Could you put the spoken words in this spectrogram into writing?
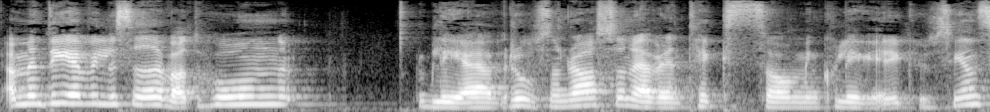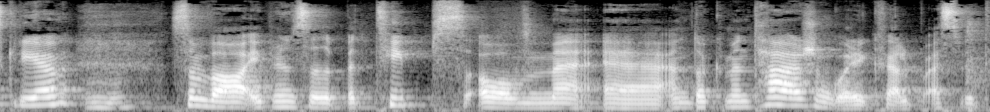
ja, men det jag ville säga var att hon blev rosenrasande över en text som min kollega Erik Rosén skrev, som var i princip ett tips om eh, en dokumentär som går ikväll på SVT.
